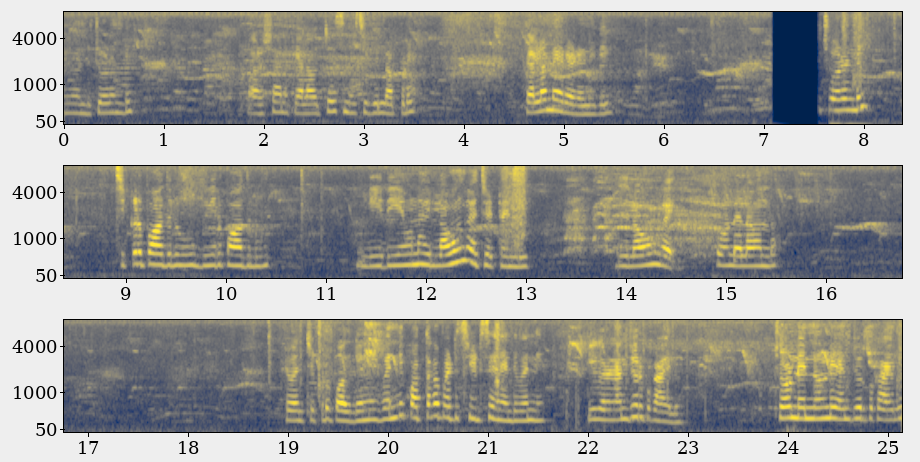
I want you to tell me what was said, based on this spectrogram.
ఇవ్వండి చూడండి. వర్షానికి ఎలా వచ్చేసినాయి చిగుళ్ళు అప్పుడే. తెల్లనేరాడండి ఇది. చూడండి. చిక్కడి పాదులు బీరపాదులు ఇది ఏమన్నా లవంగాయ చెట్టు అండి. ఇది లవంగాయ. చూడండి ఎలా ఉందో. ఇటువంటి చిక్కుడు పాదులు. ఇవన్నీ కొత్తగా పెట్టి సీడ్స్ అయినండి ఇవన్నీ. ఇవి రెండు అంజూరపకాయలు. చూడండి ఎన్ని ఉన్నాయి అంజూరపకాయలు.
